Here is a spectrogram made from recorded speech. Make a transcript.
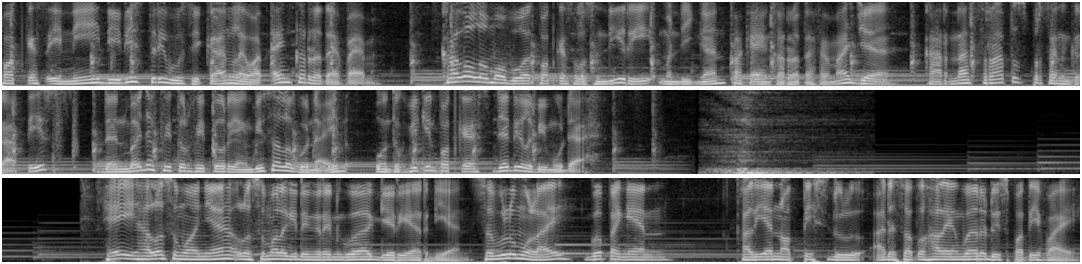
Podcast ini didistribusikan lewat Anchor.fm. Kalau lo mau buat podcast lo sendiri, mendingan pakai Anchor.fm aja. Karena 100% gratis dan banyak fitur-fitur yang bisa lo gunain untuk bikin podcast jadi lebih mudah. Hey, halo semuanya. Lo semua lagi dengerin gue, Gary Ardian. Sebelum mulai, gue pengen kalian notice dulu. Ada satu hal yang baru di Spotify.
